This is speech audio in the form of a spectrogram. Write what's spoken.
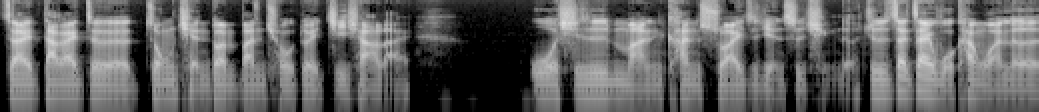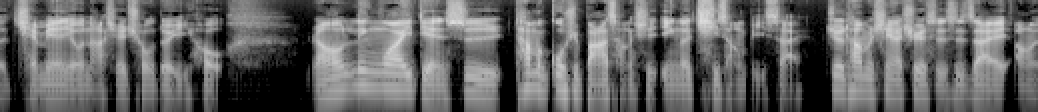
在大概这个中前段班球队挤下来。我其实蛮看衰这件事情的，就是在在我看完了前面有哪些球队以后，然后另外一点是，他们过去八场其实赢了七场比赛，就是他们现在确实是在 on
